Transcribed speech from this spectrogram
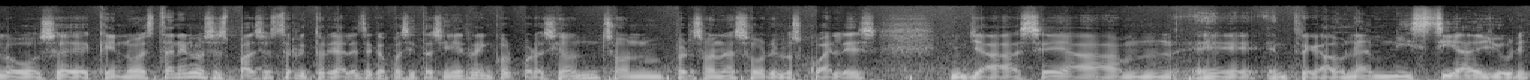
Los eh, que no están en los espacios territoriales de capacitación y reincorporación son personas sobre los cuales ya se ha mm, eh, entregado una amnistía de jure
